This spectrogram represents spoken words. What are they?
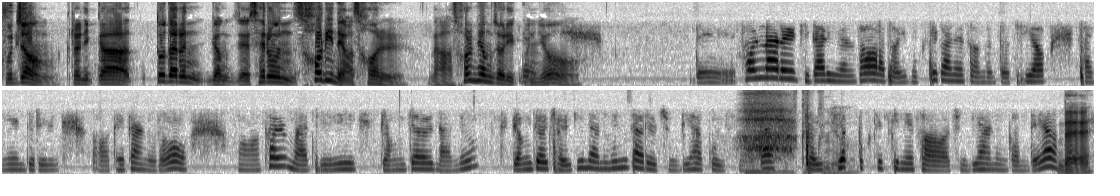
구정. 그러니까 또 다른 명제 새로운 설이네요. 설. 아, 설 명절이 있군요. 네, 설날을 기다리면서 저희 복지관에서는 또 지역 장애인들을 어, 대상으로 어, 설맞이 명절 나눔, 명절 절기 나눔 행사를 준비하고 있습니다. 저희 그렇군요. 지역 복지팀에서 준비하는 건데요. 네.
